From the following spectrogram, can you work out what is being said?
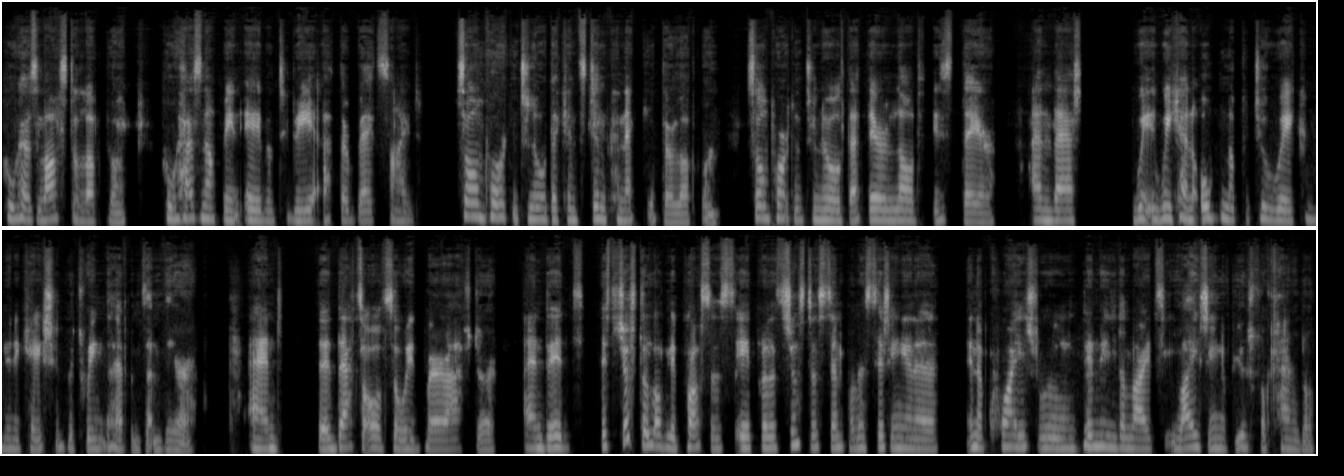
who has lost a loved one, who has not been able to be at their bedside. So important to know they can still connect with their loved one. So important to know that their love is there and that we, we can open up a two way communication between the heavens and the earth. And that's also in Where After. And it's it's just a lovely process, April. It's just as simple as sitting in a in a quiet room, dimming the lights, lighting a beautiful candle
